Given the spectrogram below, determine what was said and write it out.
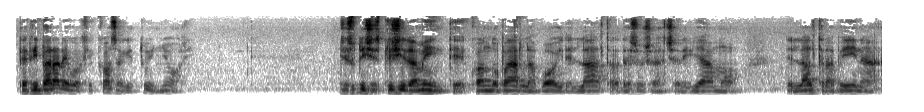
Per riparare qualche cosa che tu ignori. Gesù dice esplicitamente, quando parla poi dell'altra, adesso ci arriviamo, dell'altra pena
